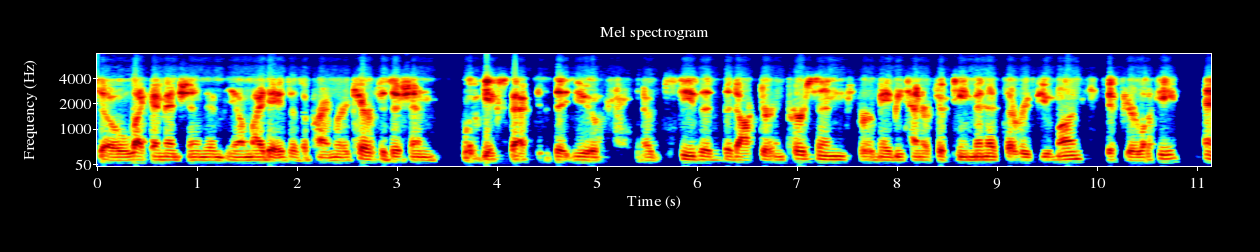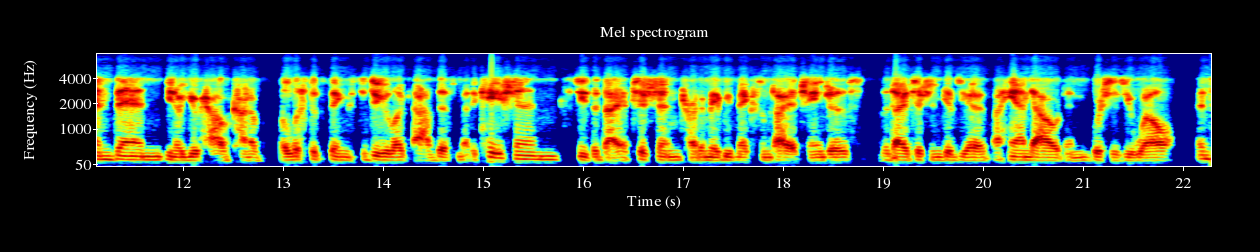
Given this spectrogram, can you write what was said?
So, like I mentioned, in you know my days as a primary care physician, what we expect is that you you know see the the doctor in person for maybe 10 or 15 minutes every few months if you're lucky. And then you know you have kind of a list of things to do like add this medication see the dietitian try to maybe make some diet changes. The dietitian gives you a, a handout and wishes you well. And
